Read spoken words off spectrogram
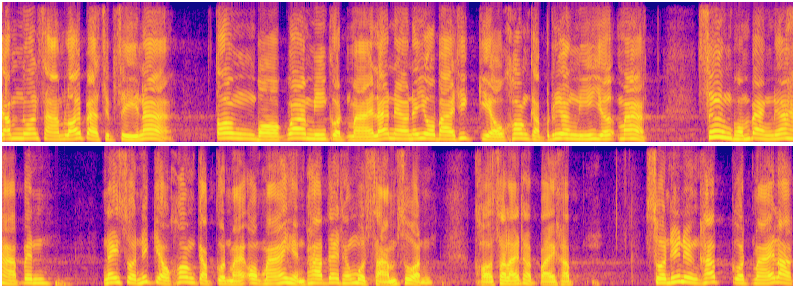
จำนวน 384 หน้า ต้องบอกว่ามีกฎหมายและแนวนโยบายที่เกี่ยวข้องกับเรื่องนี้เยอะมาก ซึ่งผมแบ่งเนื้อหาเป็นในส่วนที่เกี่ยวข้องกับกฎหมายออกมาให้เห็นภาพได้ทั้งหมด 3 ส่วน ขอสไลด์ถัดไปครับ ส่วนที่ 1 ครับ กฎหมายหลัก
